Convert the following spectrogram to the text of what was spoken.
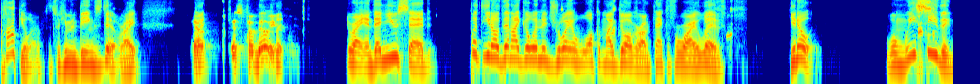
popular. That's what human beings do, right? Yeah, but it's familiar. But, right. And then you said, but you know, then I go and enjoy a walk with my dog, or I'm thankful for where I live. You know, when we see the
